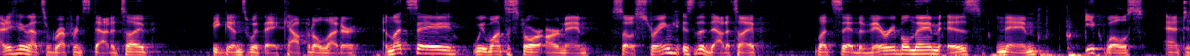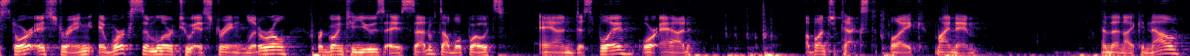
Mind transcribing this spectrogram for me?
Anything that's a reference data type begins with a capital letter. And let's say we want to store our name. So string is the data type. Let's say the variable name is name equals, and to store a string, it works similar to a string literal. We're going to use a set of double quotes and display or add a bunch of text like my name. And then I can now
